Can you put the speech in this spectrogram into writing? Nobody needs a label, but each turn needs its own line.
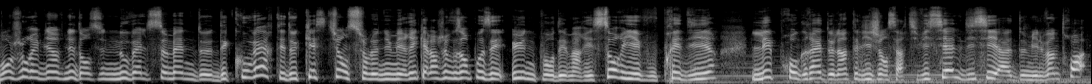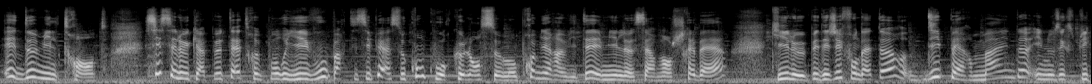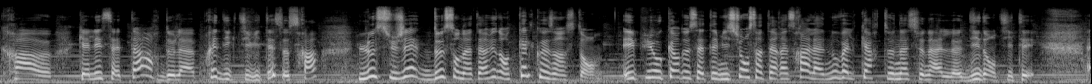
Bonjour et bienvenue dans une nouvelle semaine de découvertes et de questions sur le numérique. Alors je vais vous en poser une pour démarrer. Sauriez-vous prédire les progrès de l'intelligence artificielle d'ici à 2023 et 2030 Si c'est le cas, peut-être pourriez-vous participer à ce concours que lance mon premier invité, Émile Servan-Schreiber, qui est le PDG fondateur d'Hypermind. Il nous expliquera euh, quel est cet art de la prédictivité. Ce sera le sujet de son interview dans quelques instants. Et puis au cœur de cette émission, on s'intéressera la nouvelle carte nationale d'identité.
